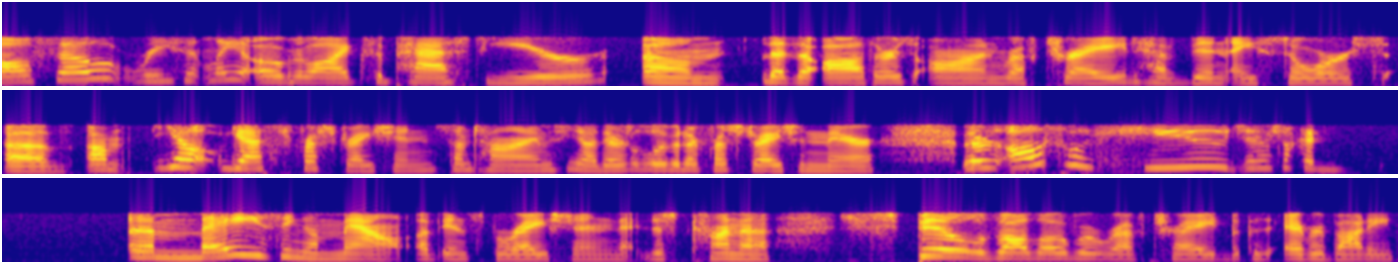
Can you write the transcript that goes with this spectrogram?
also recently over like the past year um that the authors on rough trade have been a source of um you know yes frustration sometimes. You know there's a little bit of frustration there. There's also a huge there's like a an amazing amount of inspiration that just kind of spills all over rough trade because everybody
